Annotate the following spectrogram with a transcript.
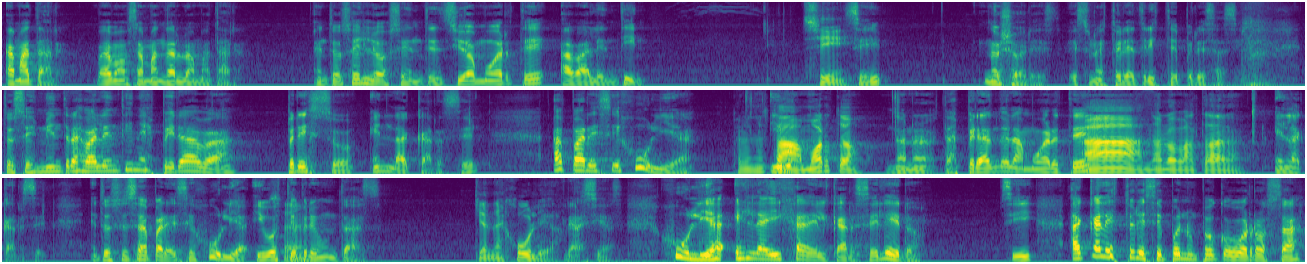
A matar. Vamos a mandarlo a matar. Entonces lo sentenció a muerte a Valentín. Sí. Sí. No llores. Es una historia triste, pero es así. Entonces, mientras Valentín esperaba preso en la cárcel, aparece Julia. ¿Pero no estaba muerto? No, no, no. Está esperando la muerte. Ah, no lo mataron. En la cárcel. Entonces aparece Julia. Y vos te preguntás, ¿Quién es Julia? Gracias. Julia es la hija del carcelero. ¿sí? Acá la historia se pone un poco borrosa.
